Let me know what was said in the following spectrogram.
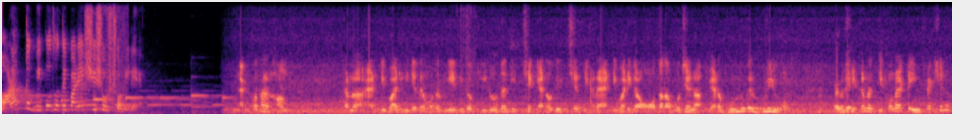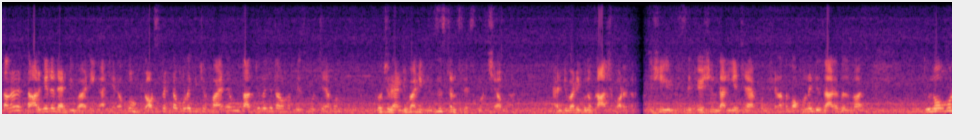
মারাত্মক বিপদ হতে পারে শিশুর শরীরে। এক কথায় হার্মফুল কেন অ্যান্টিবায়োটিক নিজেদের মতো দিয়ে দিত কী ডোজে দিচ্ছে কেন দিচ্ছে যেখানে অ্যান্টিবায়োটিকের অ তারা বোঝে না একটা বন্দুকের গুলির মতো। সেখানে যে কোনো একটা ইনফেকশনে তারা টার্গেটেড অ্যান্টিবায়োটিক আছে। এরকম ব্রড স্পেকট্রাম বলে কিছু হয় না এবং তার জন্য যেটা আমরা ফেস করছি এখন প্রচুর অ্যান্টিবায়োটিক রেজিস্ট্যান্স ফেস করছি আমরা। অ্যান্টিবায়োটিকগুলো কাজ করে না। সেই সিচুয়েশন দাঁড়িয়েছে এখন। সেটা তো কখনোই ডিজায়ারেবল নয়। দু নম্বর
